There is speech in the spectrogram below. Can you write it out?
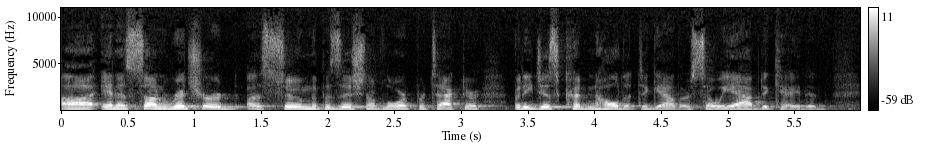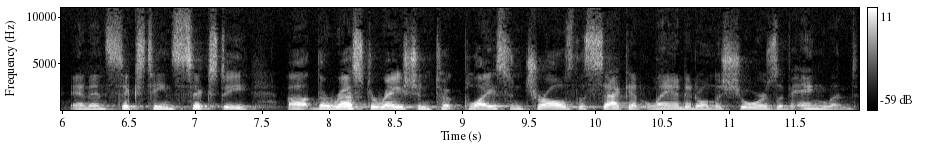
Uh, and his son Richard assumed the position of Lord Protector, but he just couldn't hold it together, so he abdicated. And in 1660, uh, the restoration took place, and Charles II landed on the shores of England.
